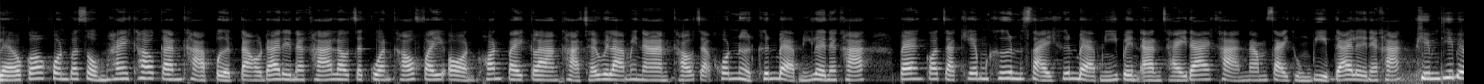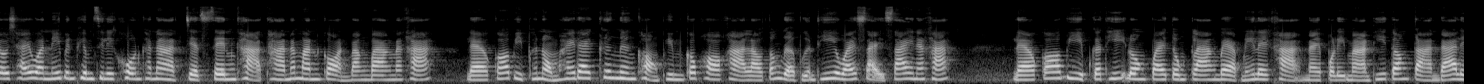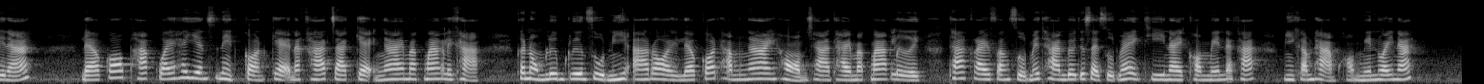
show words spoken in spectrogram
แล้วก็คนผสมให้เข้ากันค่ะ เปิดเตาได้เลยนะคะ เราจะกวนเขาไฟอ่อนค่อนไปกลางค่ะ ใช้เวลาไม่นานเขาจะข้นเหนืดขึ้นแบบนี้เลยนะคะ แป้งก็จะเข้มขึ้นใสขึ้นแบบนี้เป็นอันใช้ได้ค่ะนำใส่ถุงบีบได้เลยนะคะ พิมพ์ที่เบลใช้วันนี้เป็นพิมพ์ซิลิโคนขนาด 7 เซนค่ะ ทาน้ำมันก่อนบางๆนะคะ แล้วก็บีบขนมให้ได้ครึ่งหนึ่งของพิมพ์ก็พอค่ะ เราต้องเหลือพื้นที่ไว้ใส่ไส้นะคะแล้วก็บีบกะทิลงไปตรงกลางแบบนี้เลยค่ะ ในปริมาณที่ต้องการได้เลยนะ แล้วก็พักไว้ให้เย็นสนิทก่อนแกะนะคะ จะแกะง่ายมากๆเลยค่ะ ขนมลืมกลืนสูตรนี้อร่อย แล้วก็ทำง่ายหอมชาไทยมากๆเลย ถ้าใครฟังสูตรไม่ทันเบลจะใส่สูตรไว้อีกทีในคอมเมนต์นะคะ มีคำถามคอมเมนต์ไว้นะ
